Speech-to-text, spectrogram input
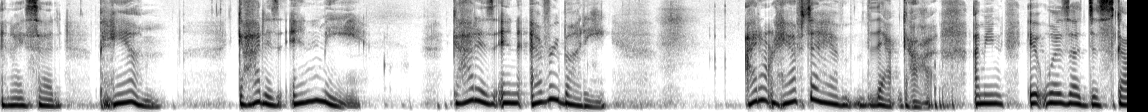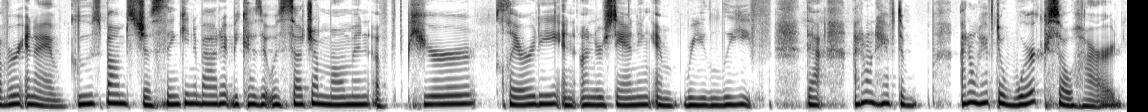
and I said, Pam, God is in me. God is in everybody. I don't have to have that God. I mean, it was a discovery, and I have goosebumps just thinking about it because it was such a moment of pure clarity and understanding and relief that I don't have to I don't have to work so hard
